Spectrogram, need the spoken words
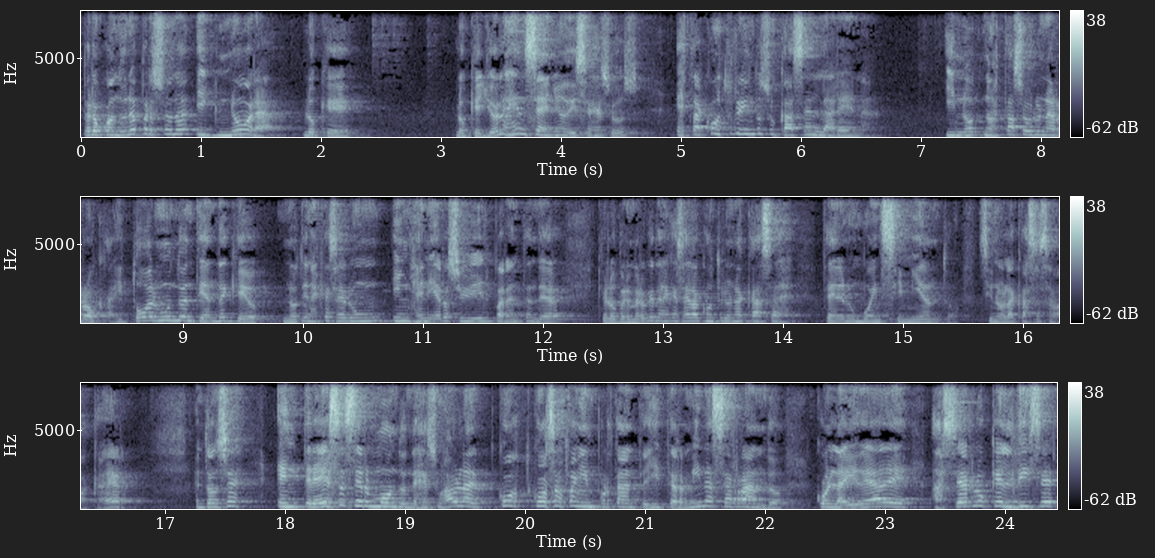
Pero cuando una persona ignora lo que lo que yo les enseño, dice Jesús, está construyendo su casa en la arena y no, no, está sobre una roca. Y todo el mundo entiende que no tienes que ser un ingeniero civil para entender que lo primero que tienes que hacer al construir una casa es tener un buen cimiento, si no la casa se va a caer. Entonces, entre ese sermón donde Jesús habla de cosas tan importantes y termina cerrando con la idea de hacer lo que Él dice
